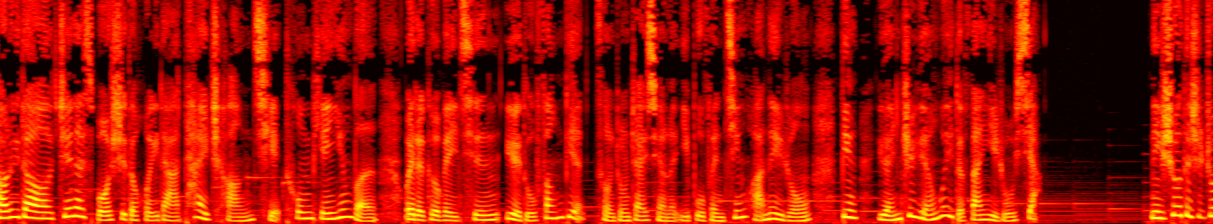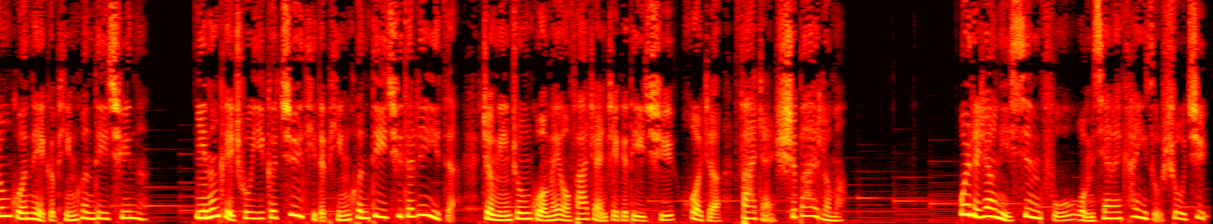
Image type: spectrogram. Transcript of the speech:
考虑到 Janice 博士的回答太长且通篇英文，为了各位亲阅读方便，从中摘选了一部分精华内容，并原汁原味的翻译如下：你说的是中国哪个贫困地区呢？你能给出一个具体的贫困地区的例子，证明中国没有发展这个地区或者发展失败了吗？为了让你信服，我们先来看一组数据。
